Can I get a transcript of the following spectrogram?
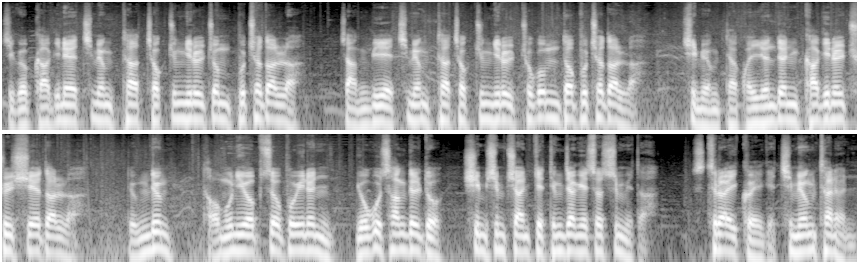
직업 각인의 치명타 적중률을 좀 붙여달라. 장비의 치명타 적중률을 조금 더 붙여달라. 치명타 관련된 각인을 출시해달라. 등등 터무니없어 보이는 요구사항들도 심심치 않게 등장했었습니다. 스트라이커에게 치명타는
